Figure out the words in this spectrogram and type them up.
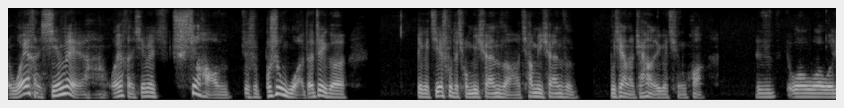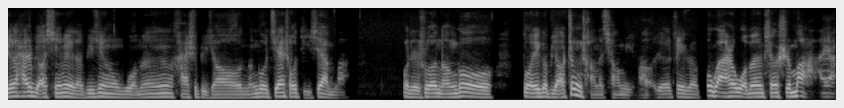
我也很欣慰啊，我也很欣慰。幸好就是不是我的这个这个接触的球迷圈子啊，枪迷圈子出现了这样的一个情况，嗯，我我我觉得还是比较欣慰的，毕竟我们还是比较能够坚守底线吧，或者说能够。做一个比较正常的枪迷吧，我觉得这个不管是我们平时骂，哎呀，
